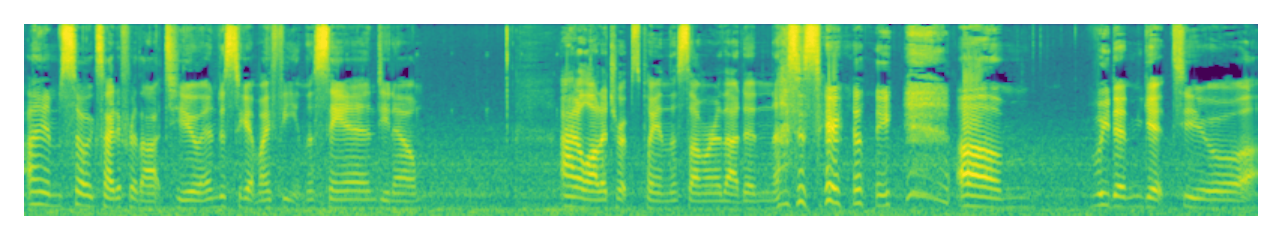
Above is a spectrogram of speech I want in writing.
I am so excited for that too, and just to get my feet in the sand, you know. I had a lot of trips planned this summer that didn't necessarily, um, we didn't get to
